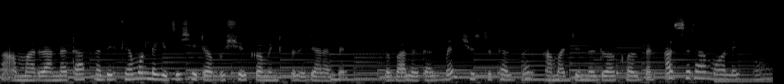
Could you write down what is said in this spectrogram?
তো আমার রান্নাটা আপনাদের কেমন লেগেছে সেটা অবশ্যই কমেন্ট করে জানাবেন। তো ভালো থাকবেন, সুস্থ থাকবেন, আমার জন্য দোয়া করবেন। আসসালামু আলাইকুম।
